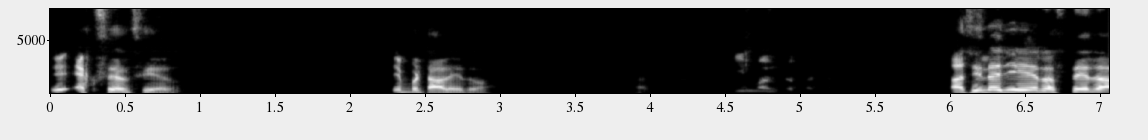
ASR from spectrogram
ਇਹ ਐਕਸੈਲਸੀਅਰ ਇਹ ਬਟਾਲੇ ਤੋਂ। ਕੀ ਮੰਗ ਕਰਨਾ ਅਸੀਂ ਨਾ ਜੀ ਇਹ ਰਸਤੇ ਦਾ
